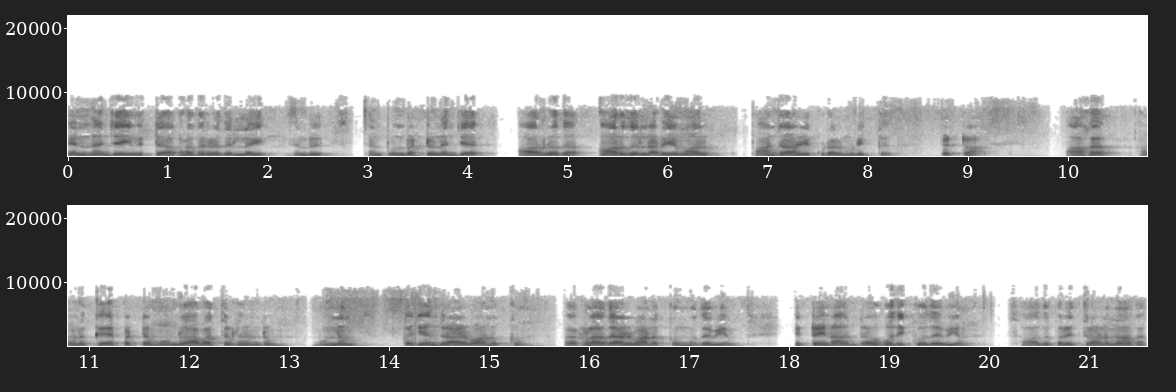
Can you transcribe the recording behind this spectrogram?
என் நஞ்சை விட்டு அகலகிறதில்லை என்று தன் புண்பட்டு நெஞ்ச ஆறுத ஆறுதல் அடையுமாறு பாஞ்சாழி குடல் முடிக்க பெற்றான். ஆக அவனுக்கு ஏற்பட்ட மூன்று ஆபத்துகள் என்றும் முன்னம் கஜேந்திராழ்வானுக்கும் பிரகலாதாழ்வானுக்கும் உதவியும் இற்றை நாள் திரௌபதிக்கு உதவியும் சாது பரித்ராணமாக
